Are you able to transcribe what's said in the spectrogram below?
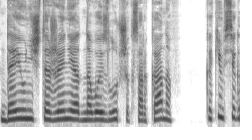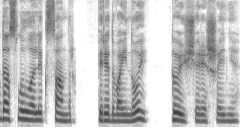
Да и уничтожение одного из лучших сарканов, каким всегда слыл Александр, перед войной, то еще решение.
